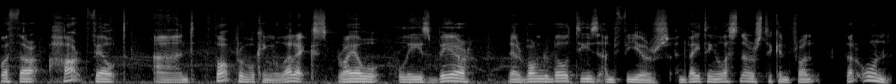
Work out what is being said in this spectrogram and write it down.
With their heartfelt and thought provoking lyrics, Rile lays bare their vulnerabilities and fears, inviting listeners to confront their own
